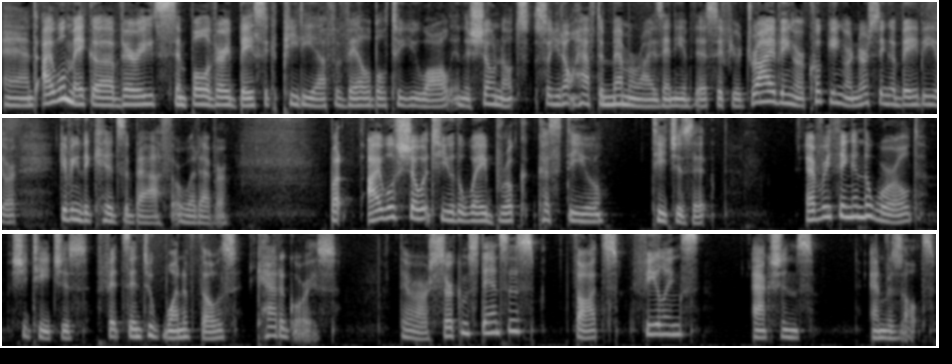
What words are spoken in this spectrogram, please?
And I will make a very simple, a very basic PDF available to you all in the show notes so you don't have to memorize any of this if you're driving or cooking or nursing a baby or giving the kids a bath or whatever. But I will show it to you the way Brooke Castillo teaches it. Everything in the world, she teaches, fits into one of those categories. There are circumstances, thoughts, feelings, actions, and results.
